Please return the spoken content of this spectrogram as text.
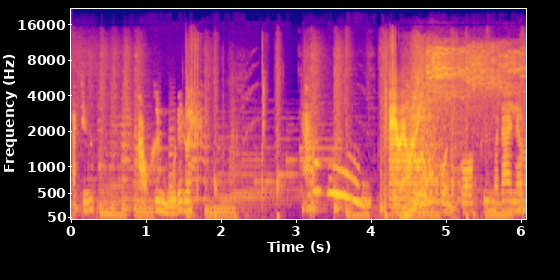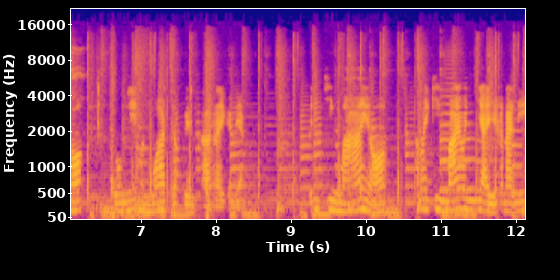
อาจืบอ้าวขึ้นหมูได้ด้วยอ้าวโอเคทุกคนก็ขึ้นมาได้แล้วเนาะตรงนี้เหมือนว่าจะเป็นอะไรกันเนี่ย เป็นกิ่งไม้เหรอทำไมกิ่งไม้มันใหญ่ขนาดนี้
